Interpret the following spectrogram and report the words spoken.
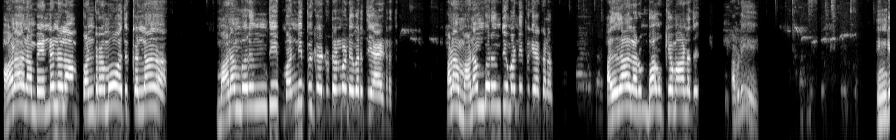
ஆனா நம்ம என்னென்னலாம் பண்றோமோ அதுக்கெல்லாம் மனம் வருந்தி மன்னிப்பு கேட்டுட்டோம்னா நிவர்த்தி ஆயிடுறது. ஆனா மனம் வருந்தி மன்னிப்பு கேட்கணும். அதுதான் ரொம்ப முக்கியமானது. அப்படி இங்க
